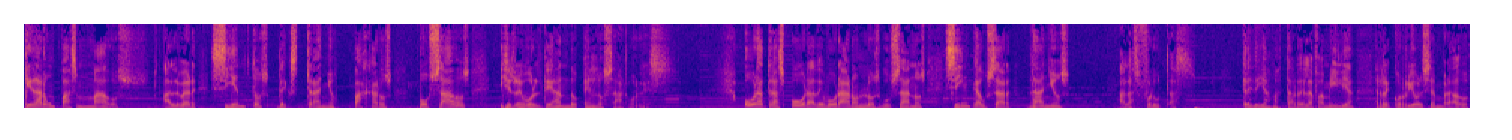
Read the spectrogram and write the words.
quedaron pasmados al ver cientos de extraños pájaros posados y revolteando en los árboles. Hora tras hora devoraron los gusanos sin causar daños a las frutas. Tres días más tarde la familia recorrió el sembrado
